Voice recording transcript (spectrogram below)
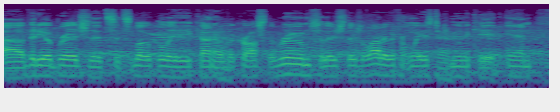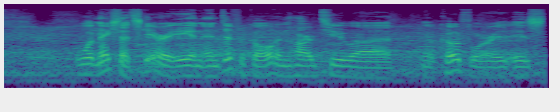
Uh, video bridge that sits locally, kind of across the room. So there's there's a lot of different ways to Yeah. communicate, and what makes that scary and, and difficult and hard to uh, you know, code for is, is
